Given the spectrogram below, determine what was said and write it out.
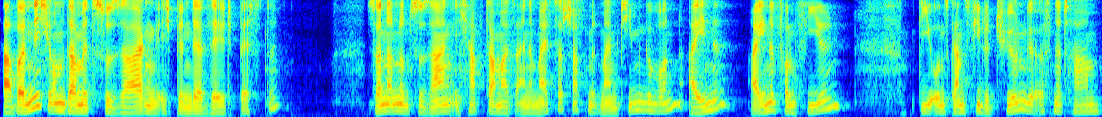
aber nicht um damit zu sagen, ich bin der Weltbeste, sondern um zu sagen, ich habe damals eine Meisterschaft mit meinem Team gewonnen, eine, eine von vielen, die uns ganz viele Türen geöffnet haben.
